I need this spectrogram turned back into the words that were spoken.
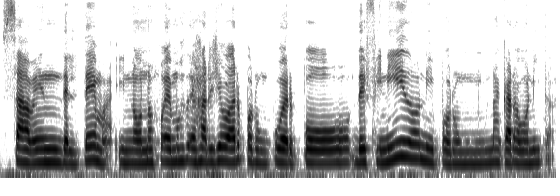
saben del tema y no nos podemos dejar llevar por un cuerpo definido ni por una cara bonita.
